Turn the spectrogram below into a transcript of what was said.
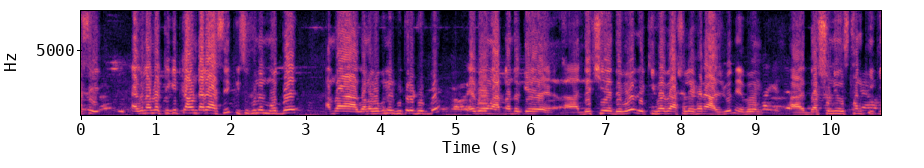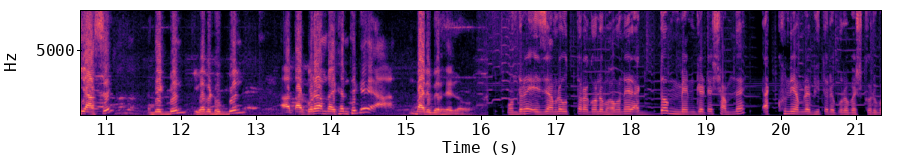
আসি এখন আমরা টিকিট কাউন্টারে আছি কিছুক্ষণের মধ্যে। আমরা গণভবনের ভিতরে ঢুকবো এবং আপনাদেরকে দেখিয়ে দেব যে কীভাবে আসলে এখানে আসবেন এবং দর্শনীয় স্থান কি কি আছে। দেখবেন, কীভাবে ঢুকবেন তারপরে আমরা এখান থেকে বাইরে বের হয়ে যাব। বন্ধুরা, এই যে আমরা উত্তরা গণভবনের একদম মেন গেটের সামনে, এক্ষুনি আমরা ভিতরে প্রবেশ করব।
